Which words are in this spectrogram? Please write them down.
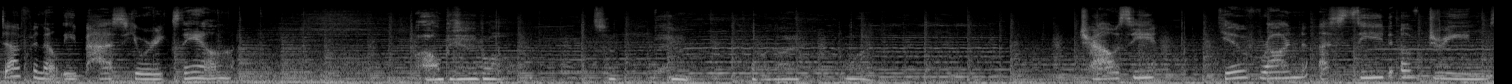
definitely pass your exam. I'll be able to paint Drowsy, give Ron a seed of dreams.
